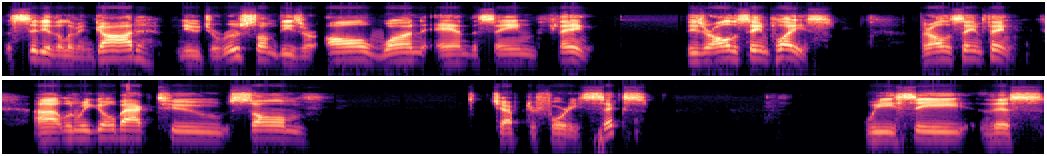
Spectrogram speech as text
the city of the living God, New Jerusalem, these are all one and the same thing. These are all the same place. They're all the same thing. Uh, when we go back to Psalm chapter 46, we see this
